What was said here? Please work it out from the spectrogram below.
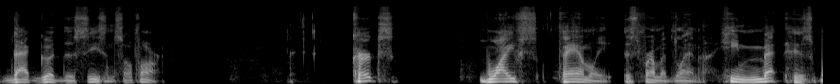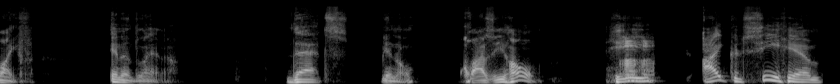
that good this season so far. Kirk's wife's family is from Atlanta. He met his wife in Atlanta. That's, you know, quasi home. He uh-huh. I could see him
